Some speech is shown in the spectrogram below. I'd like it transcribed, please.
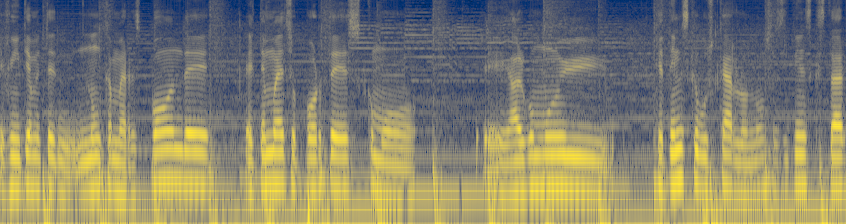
definitivamente nunca me responde. El tema del soporte es como eh, algo muy que tienes que buscarlo, ¿no? O sea, sí tienes que estar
